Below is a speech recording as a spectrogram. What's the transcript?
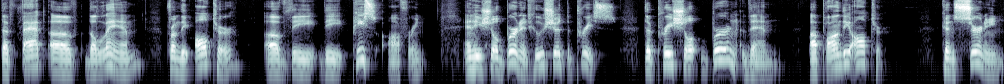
the fat of the lamb from the altar of the, the peace offering, and he shall burn it. Who should the priests? The priest shall burn them upon the altar. Concerning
